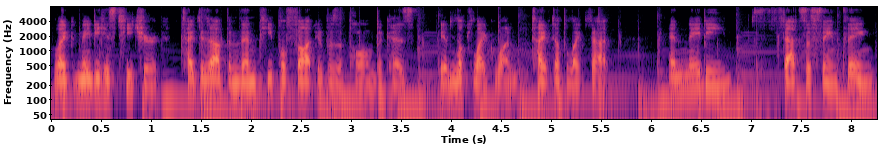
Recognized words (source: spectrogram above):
like maybe his teacher, typed it up and then people thought it was a poem because it looked like one, typed up like that. And maybe that's the same thing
